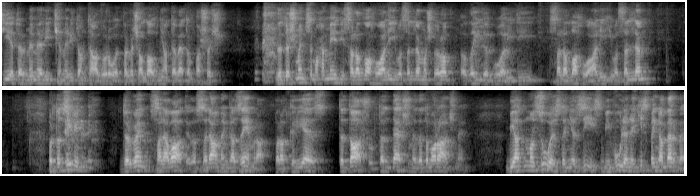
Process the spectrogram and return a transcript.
tjetër me meritë që meriton të adhurohet përveç Allahut një të vetëm pa shoq dhe dëshmojm se Muhamedi sallallahu alejhi wa sallam është rob dhe i dërguar i Tij sallallahu alejhi wa sallam për të cilin Dërgojmë salavate dhe selame nga zemra për atë krijesë të dashur, të ndershme dhe të moralshme, mbi atë mësues të njerëzisë, mbi vulën e gjithë pejgamberëve,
